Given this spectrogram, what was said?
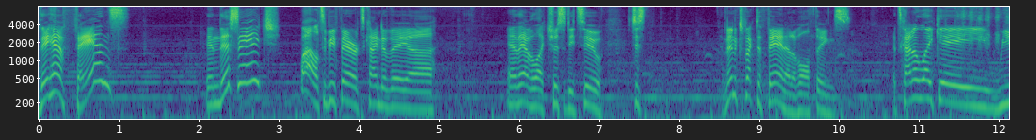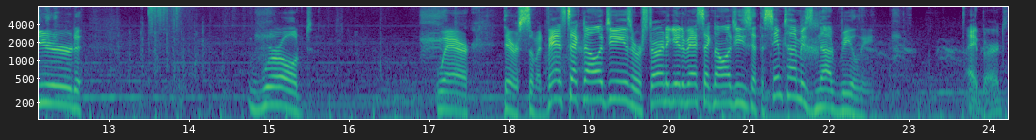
They have fans? In this age? Well, to be fair, it's kind of a, uh... Yeah, they have electricity, too. It's just... I didn't expect a fan out of all things. It's kind of like a weird... world where there's some advanced technologies, or starting to get advanced technologies, at the same time is not really. Hey, bird.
